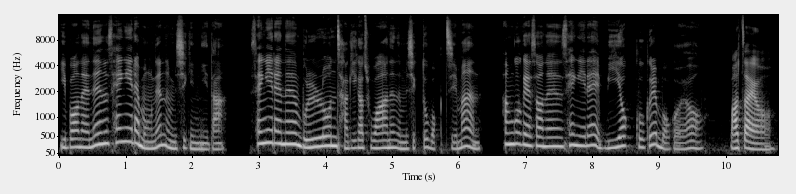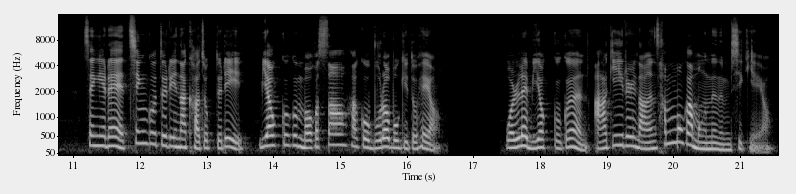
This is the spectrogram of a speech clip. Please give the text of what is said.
이번에는 생일에 먹는 음식입니다. 생일에는 물론 자기가 좋아하는 음식도 먹지만 한국에서는 생일에 미역국을 먹어요. 맞아요. 생일에 친구들이나 가족들이 미역국은 먹었어? 하고 물어보기도 해요. 원래 미역국은 아기를 낳은 산모가 먹는 음식이에요.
